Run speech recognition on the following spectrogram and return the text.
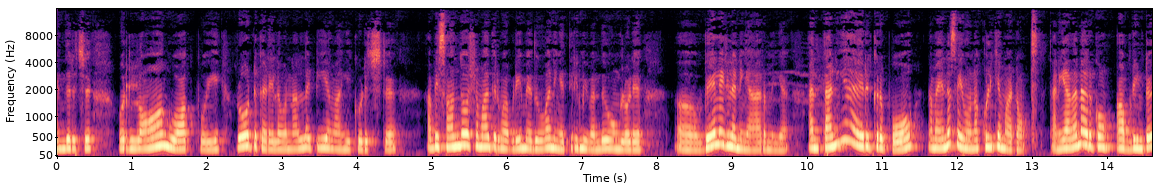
எந்திரிச்சு ஒரு லாங் வாக் போய் ரோட்டு கடையில் ஒரு நல்ல டீயை வாங்கி குடிச்சிட்டு அப்படி சந்தோஷமாக திரும்ப அப்படியே மெதுவாக நீங்கள் திரும்பி வந்து உங்களுடைய வேலைகளை நீங்கள் ஆரம்பிங்க. அண்ட் தனியாக இருக்கிறப்போ நம்ம என்ன செய்வோம்னா குளிக்க மாட்டோம். தனியாக தானே இருக்கோம் அப்படின்ட்டு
